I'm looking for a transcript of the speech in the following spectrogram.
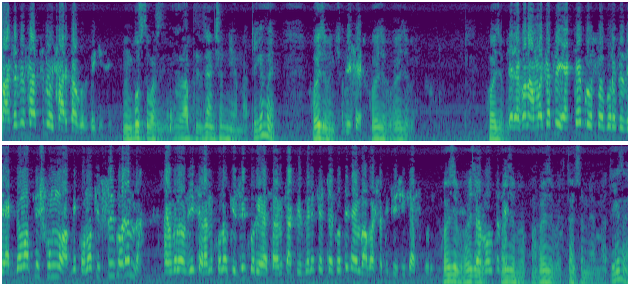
পাশে যে স্যার ছিল ওই স্যার কাগজ দেখেছে। বুঝতে পারছি। আপনি টেনশন নিয়েন না ঠিক আছে? হয়ে যাবে ইনশাল্লাহ। জি, হয়ে যাবে হয়ে যাবে। হয়ে যাবে। স্যার এখন আমার কাছে একটাই প্রশ্ন করেছে যে একদম আপনি শূন্য আপনি কোনো কিছুই করেন না। আমি বললাম জি স্যার আমি কোনো কিছুই করি না স্যার। আমি চাকরির জন্য চেষ্টা করতেছি আমি বাবার সাথে কৃষি কাজ করি। হয়ে যাবে হয়ে যাবে হয়ে যাবে আপনার হয়ে যাবে টেনশন নেন না ঠিক আছে?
